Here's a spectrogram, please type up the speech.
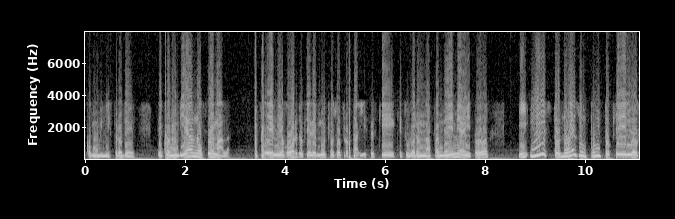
como ministro de Economía no fue mala fue mejor que de muchos otros países que, tuvieron la pandemia y todo. Y, esto no es un punto que los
